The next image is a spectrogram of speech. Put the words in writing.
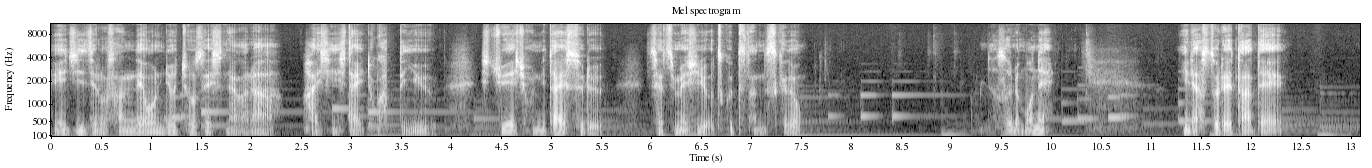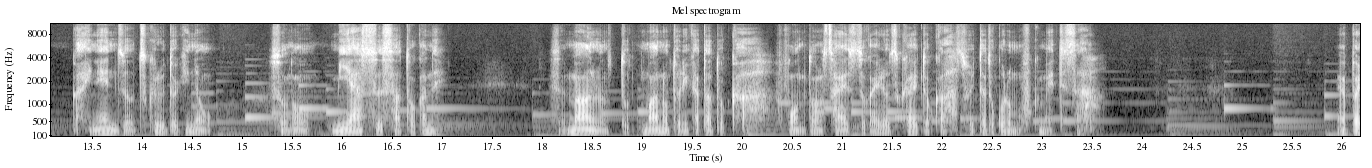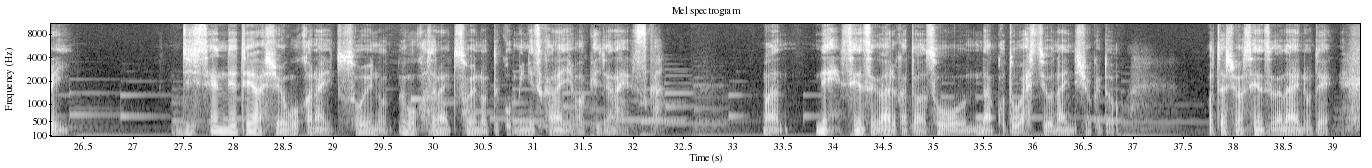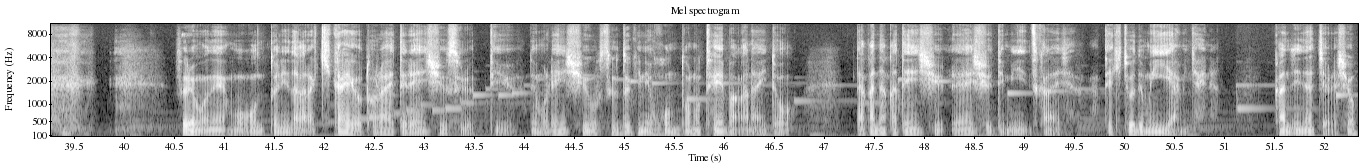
AG03 で音量調整しながら配信したいとかっていうシチュエーションに対する説明資料を作ってたんですけどそれもねイラストレーターで概念図を作る時のその見やすさとかね間の間の取り方とかフォントのサイズとか色使いとかそういったところも含めてさやっぱり実践で手足を動かないとそういうの動かさないとそういうのってこう身につかないわけじゃないですか。まあねセンスがある方はそんなことは必要ないんでしょうけど私はセンスがないので それもねもう本当にだから機械を捉えて練習するっていう。でも練習をする時に本当のテーマがないとなかなか練習練習って身につかないじゃん適当でもいいやみたいな感じになっちゃうでしょ。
